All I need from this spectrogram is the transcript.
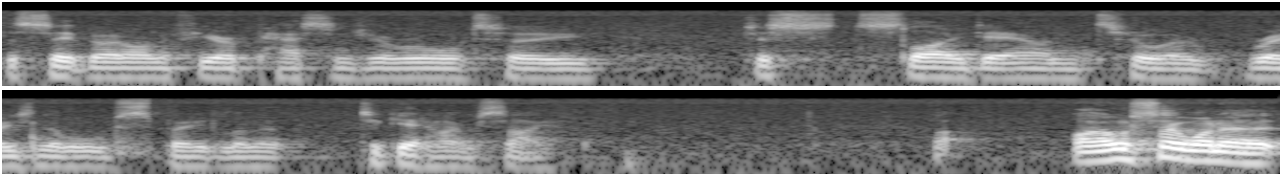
the seatbelt on if you're a passenger, or to just slow down to a reasonable speed limit to get home safe. I also want to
